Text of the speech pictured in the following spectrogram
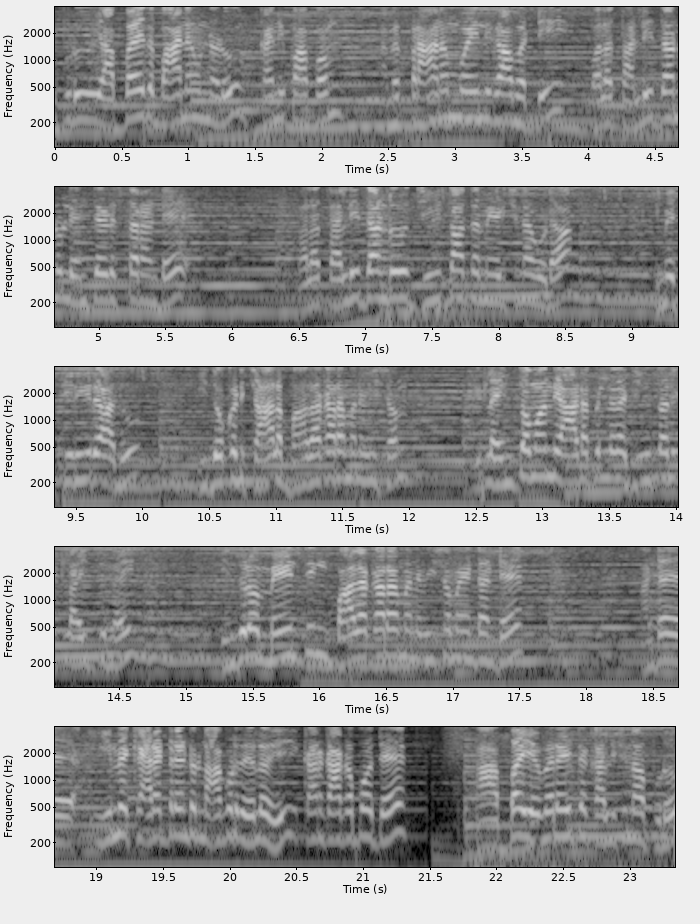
ఇప్పుడు ఈ అబ్బాయి అయితే బాగానే ఉన్నాడు కానీ పాపం ఆమె ప్రాణం పోయింది కాబట్టి వాళ్ళ తల్లిదండ్రులు ఎంత ఏడుస్తారంటే వాళ్ళ తల్లిదండ్రులు జీవితాంతం ఏడ్చినా కూడా ఈమె తిరిగి రాదు. ఇది ఒకటి చాలా బాధాకరమైన విషయం. ఇట్లా ఎంతోమంది ఆడపిల్లల జీవితాలు ఇట్లా అవుతున్నాయి. ఇందులో మెయిన్ థింగ్ బాధాకరమైన విషయం ఏంటంటే అంటే ఈమె క్యారెక్టర్ ఏంటో నాకు కూడా తెలియదు. కానీ కాకపోతే ఆ అబ్బాయి ఎవరైతే కలిసినప్పుడు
